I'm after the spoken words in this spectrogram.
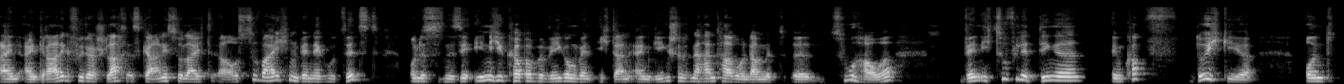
ein, ein gerade geführter Schlag ist gar nicht so leicht auszuweichen, wenn der gut sitzt. Und es ist eine sehr ähnliche Körperbewegung, wenn ich dann einen Gegenstand in der Hand habe und damit äh, zuhaue. Wenn ich zu viele Dinge im Kopf durchgehe und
